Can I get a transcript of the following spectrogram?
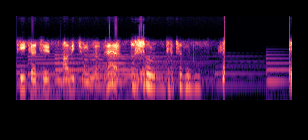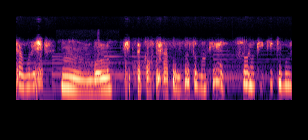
ঠিক আছে আমি চললাম হ্যাঁ? আসুন ডাক্তারবাবু সমরেশ হুম বলো। একটা কথা বলব তোমাকে? আমাকে কি তোমার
